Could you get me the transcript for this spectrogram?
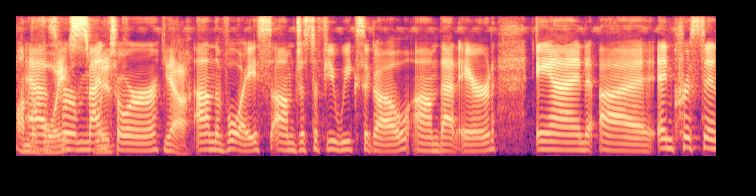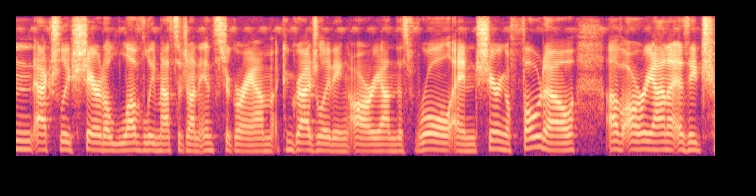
On The as Voice her with- mentor yeah. on The Voice um, just a few weeks ago. Um, that aired, and uh, and Kristin actually shared a lovely message on Instagram congratulating Ari on this role and sharing a photo of Ariana as a child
